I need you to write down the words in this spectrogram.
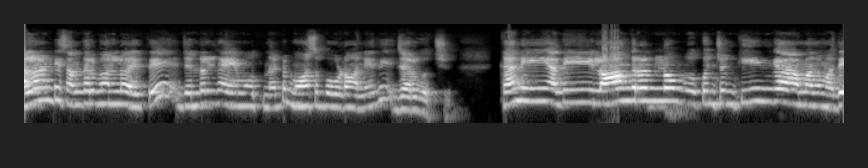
అలాంటి సందర్భంలో అయితే జనరల్గా ఏమవుతుందంటే మోసపోవడం అనేది జరగచ్చు. కానీ అది లాంగ్ రన్లో కొంచెం కీన్గా మనం అదే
